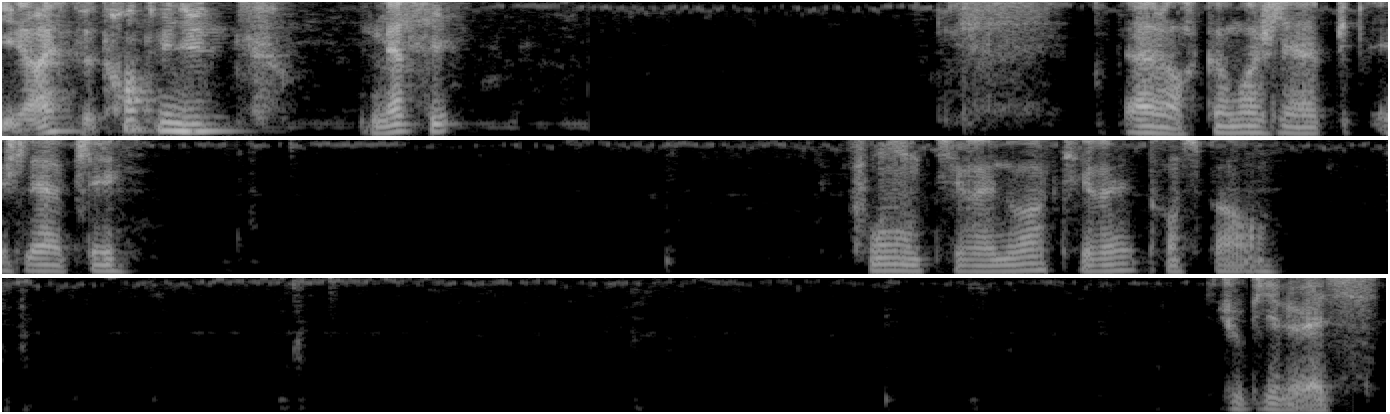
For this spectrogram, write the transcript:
Il reste 30 minutes. Merci. Alors, comment je l'ai appelé? Fond-noir-transparent. J'ai oublié le S.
